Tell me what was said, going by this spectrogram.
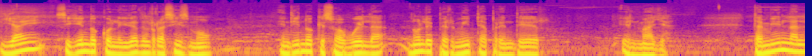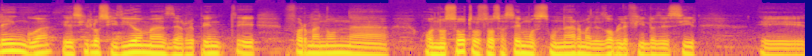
Y ahí, siguiendo con la idea del racismo, entiendo que su abuela no le permite aprender el maya. También la lengua, es decir, los idiomas de repente forman una, o nosotros los hacemos un arma de doble filo, es decir, eh,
